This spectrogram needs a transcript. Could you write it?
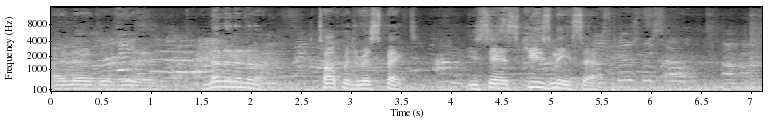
I know it was weird. No, no, no, no. Talk with respect. You say, excuse me, sir. Excuse me, sir. Uh-huh.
